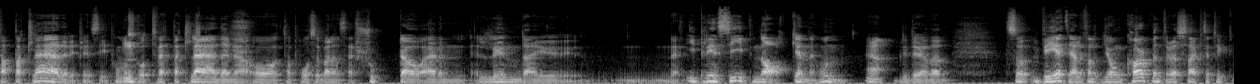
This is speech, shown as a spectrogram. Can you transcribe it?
tappar kläder i princip. Hon måste Mm. gå och tvätta kläderna och ta på sig bara en sån här skjorta och även Lynda är ju i princip naken när hon Ja. blir dödad. Så vet jag i alla fall att John Carpenter har sagt, jag tyckte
